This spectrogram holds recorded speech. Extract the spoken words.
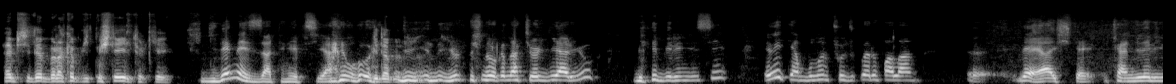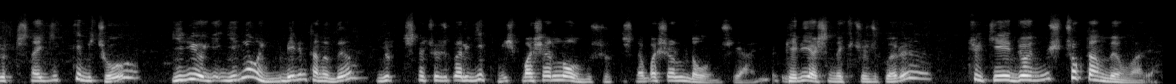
hepsi de bırakıp gitmiş değil Türkiye'yi. Gidemez zaten hepsi yani o Gidemez. yurt dışında o kadar çok yer yok. Bir- Birincisi evet yani bunların çocukları falan e, veya işte kendileri yurt dışına gitti birçoğu gidiyor ge- geliyor ama benim tanıdığım yurt dışına çocukları gitmiş başarılı olmuş yurt dışında başarılı da olmuş yani. Peri yaşındaki çocukları Türkiye'ye dönmüş çok tanıdığım var yani.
